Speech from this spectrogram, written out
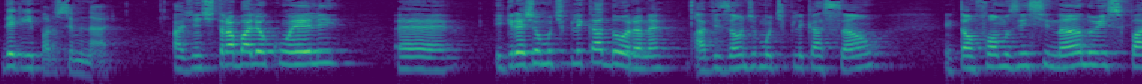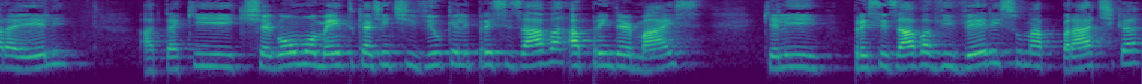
dele ir para o seminário? A gente trabalhou com ele é, igreja multiplicadora, né? A visão de multiplicação. Então fomos ensinando isso para ele, até que chegou um momento que a gente viu que ele precisava aprender mais, que ele precisava viver isso na prática.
